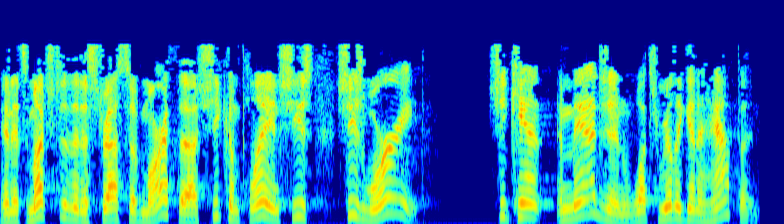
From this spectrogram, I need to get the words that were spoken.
and it's much to the distress of Martha. She complains. She's, she's worried. She can't imagine what's really going to happen.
